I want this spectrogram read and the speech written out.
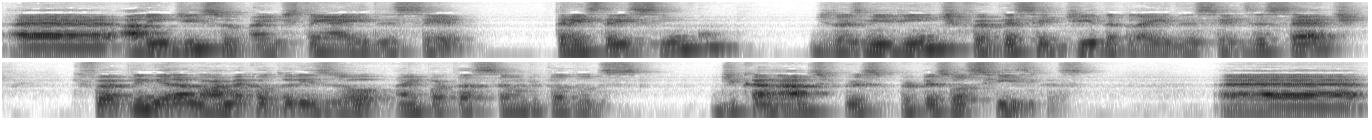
É, além disso, a gente tem a RDC 335 de 2020, que foi precedida pela RDC 17, que foi a primeira norma que autorizou a importação de produtos de cannabis por, por pessoas físicas. É,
